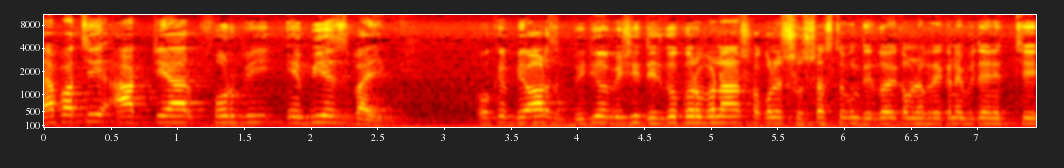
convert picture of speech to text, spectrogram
Apache R T R four V ABS bike okay viewers video বেশি দীর্ঘ করব না। সকলের সুস্বাস্থ্য এবং দীর্ঘায়ু কামনা করে এখানে বিদায় নিচ্ছি।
